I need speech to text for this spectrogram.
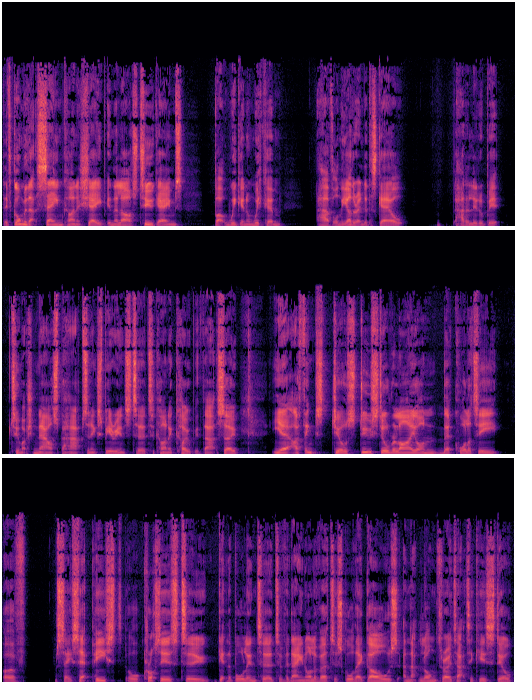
They've gone with that same kind of shape in the last two games, but Wigan and Wycombe have, on the other end of the scale, had a little bit too much nous perhaps and experience to to kind of cope with that. So yeah, I think Gills do still rely on their quality of, say, set piece or crosses to get the ball into to Vadaine Oliver to score their goals, and that long throw tactic is still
